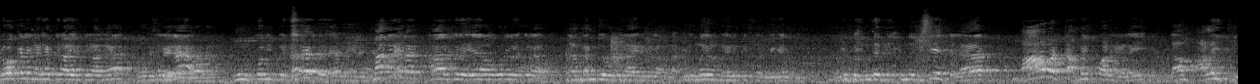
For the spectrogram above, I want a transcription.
லோக்கல்ல நிறைய பேர் ஆகிருக்கிறாங்க சரிங்களா? கொஞ்சம் பேர் நிறைய பேர். மதுரையில் இருக்கிற ஊரில் இருக்கிற நான் தஞ்சூர் ஆகிருக்கிறாங்க இது மாதிரி நம்ம இருக்கிற நிகழ்வு. இப்போ இந்த இந்த விஷயத்தில் மாவட்ட அமைப்பாளர்களை நாம் அழைத்து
